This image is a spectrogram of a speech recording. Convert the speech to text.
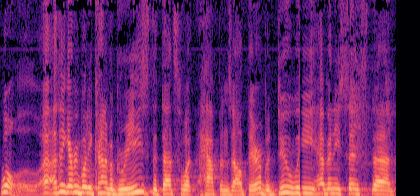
well, I think everybody kind of agrees that that's what happens out there, but do we have any sense that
